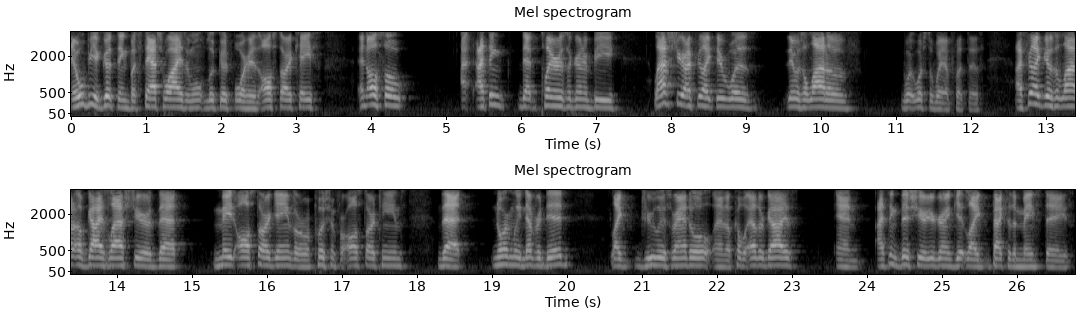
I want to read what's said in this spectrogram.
it will be a good thing, but stats wise, it won't look good for his All Star case. And also, I, I think that players are going to be. Last year, I feel like there was there was a lot of what, what's the way to put this? I feel like there was a lot of guys last year that made All Star games or were pushing for All Star teams that normally never did, like Julius Randle and a couple other guys. And I think this year you're going to get like back to the mainstays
